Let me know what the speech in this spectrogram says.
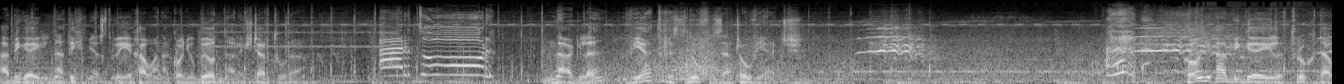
Abigail natychmiast wyjechała na koniu, by odnaleźć Artura. Artur! Nagle wiatr znów zaczął wiać. Koń Abigail truchtał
